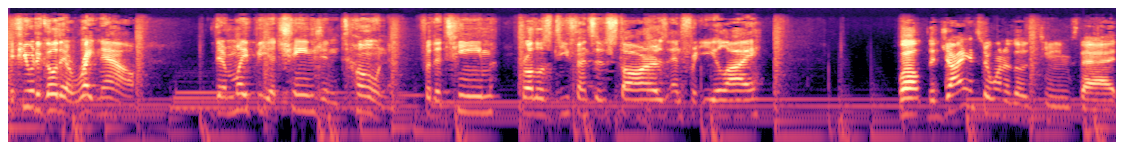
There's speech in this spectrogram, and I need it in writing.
if he were to go there right now, there might be a change in tone for the team, for all those defensive stars, and for Eli? Well, the Giants are one of those teams that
